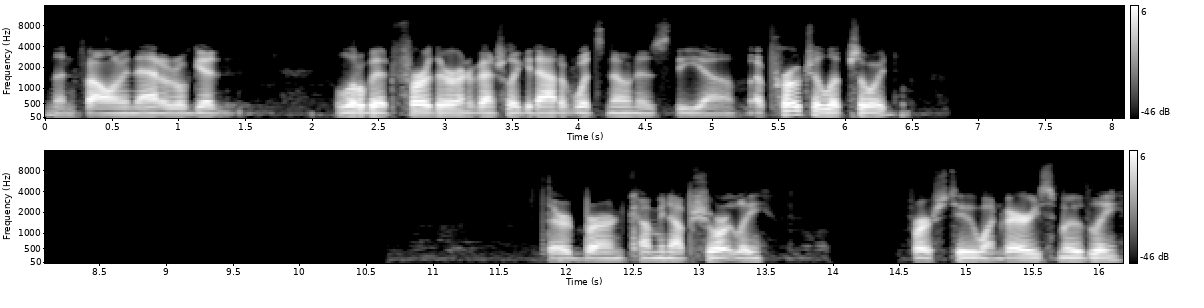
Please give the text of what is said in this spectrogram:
And then following that, it'll get a little bit further and eventually get out of what's known as the uh, approach ellipsoid. Third burn coming up shortly. First two went very smoothly.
